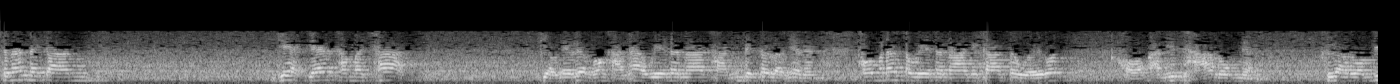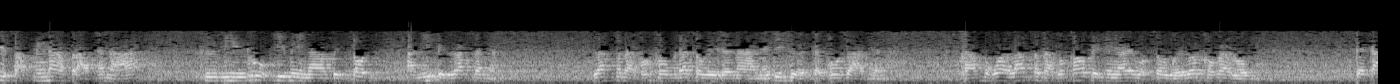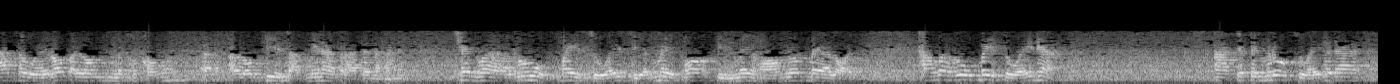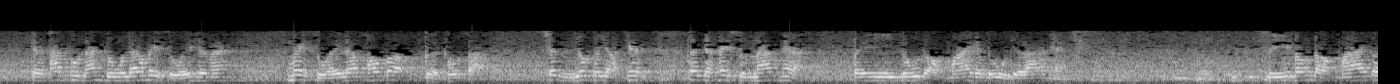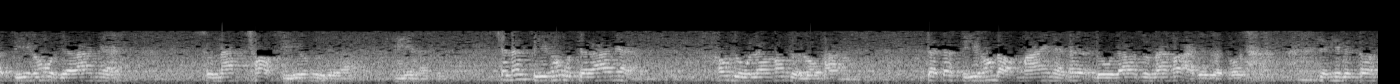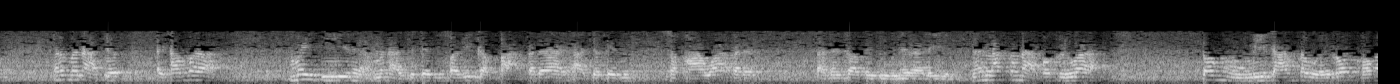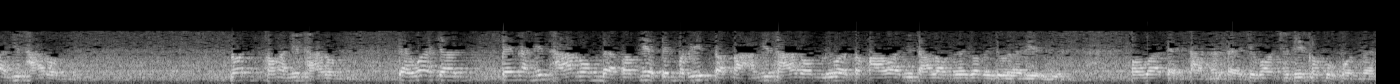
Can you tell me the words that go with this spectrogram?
ฉะนั้นในการ แยกแยะธรรมชาติ เกี่ยวในเรื่องของขันธ์เวทนาขันเป็นต้นเหล่านี้นะโทมนัสเวทนาในการเสวยรสของอนิถารมเนี่ย คืออารมณ์ที่สับไม่น่าปรารถนา คือมีรูปที่ไม่งามเป็นต้น อันนี้เป็นลักษณะ ลักษณะของโทมนัสเวทนาเนี่ยที่เกิดกับโทสะเนี่ยถามบอกว่าลักษณะของเขาเป็นยังไงบอกเสวยรสของอารมณ์ แต่การเสวยรสอารมณ์ของอารมณ์ที่สับไม่น่าปรารถนาเนี่ย เช่นว่ารูปไม่สวยเสียงไม่เพาะกลิ่นไม่หอมรสไม่อร่อยคำว่ารูปไม่สวยเนี่ย อาจจะเป็นรูปสวยก็ได้ แต่ท่านผู้นั้นดูแล้วไม่สวยใช่ไหมไม่สวยแล้วเขาก็เกิดโทสะเช่นยกตัวอย่างเช่น ถ้าจะให้สุนัขเนี่ย ไปดูดอกไม้กับดูอุจจาระเนี่ย สีของดอกไม้ก็สีของอุจจาระเนี่ย สุนัขชอบสีของอุจจาระนี่นะฉะนั้นสีของอุจจาระเนี่ย เขาดูแล้วเขาเกิดโลภะแต่ถ้าสีของดอกไม้เนี่ยถ้าดูแล้วสุนัขเขาอาจจะเกิดโทษอย่างนี้เป็นต้นนั้นมันอาจจะไอ้คำว่าไม่ดีเนี่ย มันอาจจะเป็นปริกับปะก็ได้ อาจจะเป็นสภาวะก็ได้แต่นั้นก็ไปดูในรายละเอียดนั้นลักษณะก็คือว่าต้องมีการเสวยรสของอนิถารมรสของอนิถารม แต่ว่าจะเป็นอนิถารมแบบประเภทเป็นปริตตปะอนิถารมหรือว่าสภาวะอนิถารมเลยก็ไปดูรายละเอียดเพราะว่าแตกต่างกันแต่เฉพาะชนิดของบุคคลกัน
